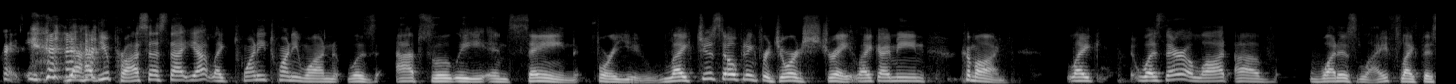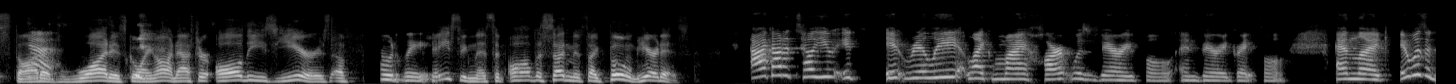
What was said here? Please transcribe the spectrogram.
crazy. yeah. Have you processed that yet? Like 2021 was absolutely insane for you. Like just opening for George Strait. Like, I mean, come on. Like, was there a lot of what is life? Like this thought yes. of what is going on after all these years of totally. chasing this and all of a sudden it's like boom here it is. I gotta tell you it it really like my heart was very full and very grateful. And like it was a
